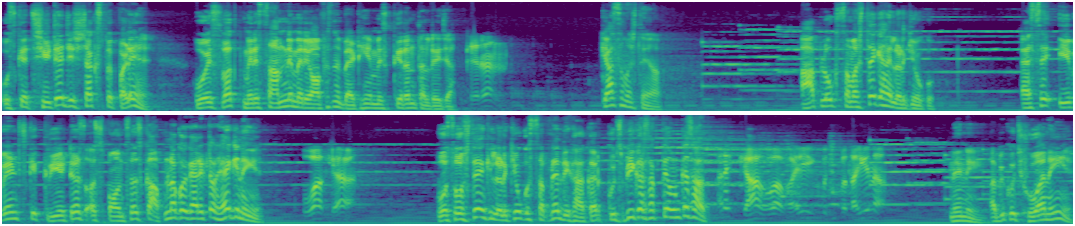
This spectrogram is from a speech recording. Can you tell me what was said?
उसके छींटे जिस शख्स पे पड़े हैं वो इस वक्त मेरे सामने मेरे ऑफ़िस में बैठी है मिस किरण तलरेजा। किरण? क्या समझते हैं आप? आप लोग समझते क्या है लड़कियों को? ऐसे इवेंट्स के क्रिएटर्स और स्पॉन्सर्स का अपना कोई कैरेक्टर है कि नहीं है? हुआ क्या? वो सोचते हैं कि लड़कियों को सपने दिखाकर कुछ भी कर सकते हैं उनके साथ। अरे क्या हुआ भाई? कुछ बताइए ना। नहीं नहीं अभी कुछ हुआ नहीं है।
